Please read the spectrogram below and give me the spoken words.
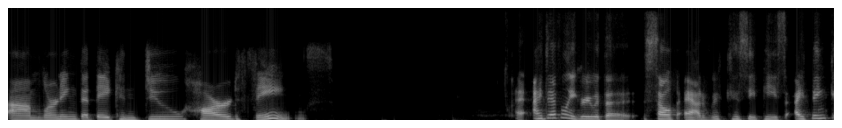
um, learning that they can do hard things I- definitely agree with the self advocacy piece. I think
